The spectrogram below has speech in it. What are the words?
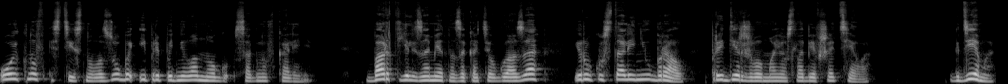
Ойкнув, стиснула зубы и приподняла ногу, согнув колени. Барт еле заметно закатил глаза и руку Стали не убрал, придерживал мое ослабевшее тело. «Где мы?»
